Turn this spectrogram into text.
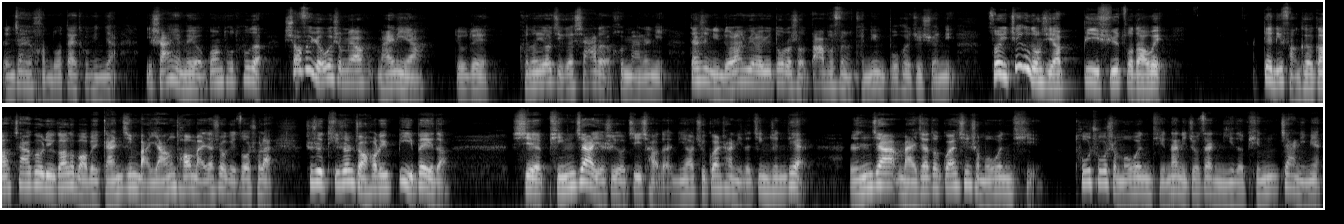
人家有很多带图评价，你啥也没有，光秃秃的，消费者为什么要买你啊？对不对？可能有几个瞎的会买了你，但是你流量越来越多的时候，大部分肯定不会去选你。所以这个东西要必须做到位。店里访客高、加购率高的宝贝，赶紧把杨桃买家秀给做出来，这是提升转化率必备的。写评价也是有技巧的，你要去观察你的竞争店，人家买家都关心什么问题，突出什么问题，那你就在你的评价里面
